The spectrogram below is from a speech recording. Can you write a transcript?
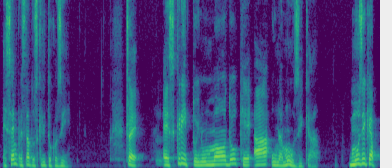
è sempre stato scritto così. Cioè, è scritto in un modo che ha una musica. Musica,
